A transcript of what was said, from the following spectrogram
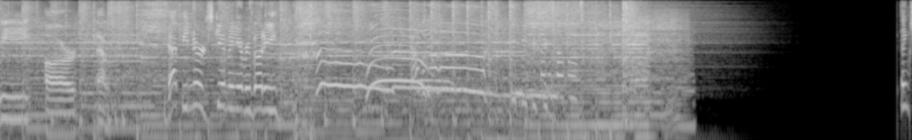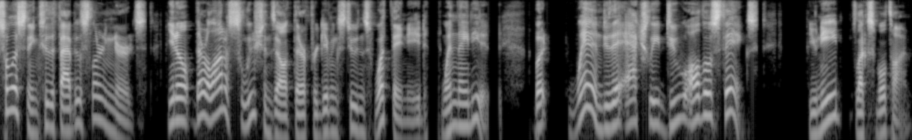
we are out. Happy Nerdsgiving, everybody! Thanks for listening to the Fabulous Learning Nerds. You know, there are a lot of solutions out there for giving students what they need when they need it. But when do they actually do all those things? You need flexible time.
